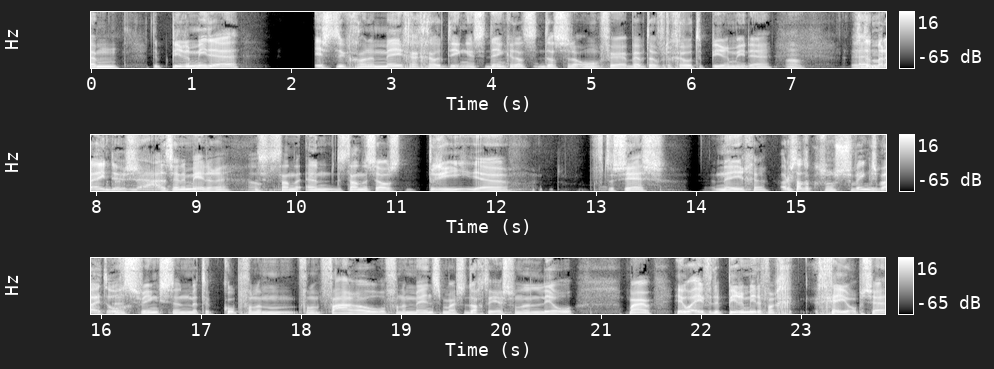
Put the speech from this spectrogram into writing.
Ehm, de piramide is natuurlijk gewoon een mega groot ding. En ze denken dat, ze- dat ze er ongeveer, we hebben het over de grote piramide. Oh. Er is er maar één dus. Ja, er zijn er meerdere. Oh. Dus er staan er, en er staan er zelfs drie, of de zes, negen. Oh, er staat ook zo'n swings bij toch? Een sphinx en met de kop van een, van een farao of van een mens. Maar ze dachten eerst van een leeuw. Maar heel even, de piramide van Ge- Cheops, hè.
